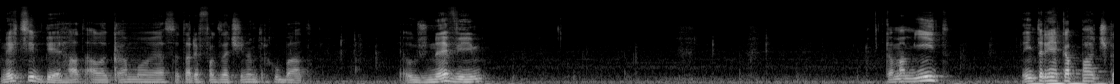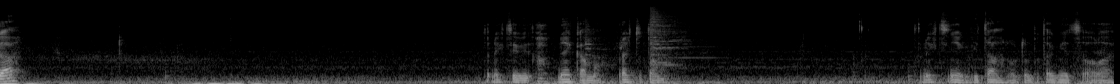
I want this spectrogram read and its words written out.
Nechci běhat, ale kámo, já se tady fakt začínám trochu bát. Já už nevím. Kam mám jít? Není tady nějaká páčka? To nechci vidět. Oh, ne, kamo, vrať to tam. To nechci nějak vytáhnout nebo tak něco, ale...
